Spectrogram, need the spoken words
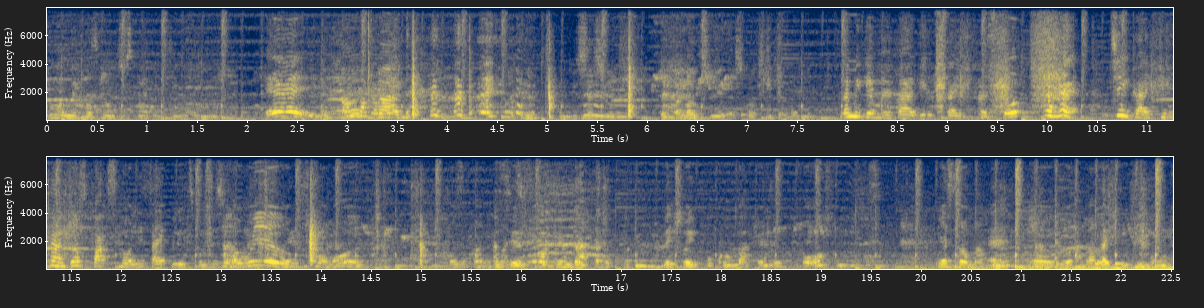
Don't want my husband to start again for me. Hey, Oh my God. Okay, you say so. Why not we escort you then? Let me get my bag inside first. So, Chika, if you can, just pack small inside plates for me. So I that will. can- As you're talking back, make sure you will come back early for us to eat. Yes, Mama. Eh? I don't like eating cold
